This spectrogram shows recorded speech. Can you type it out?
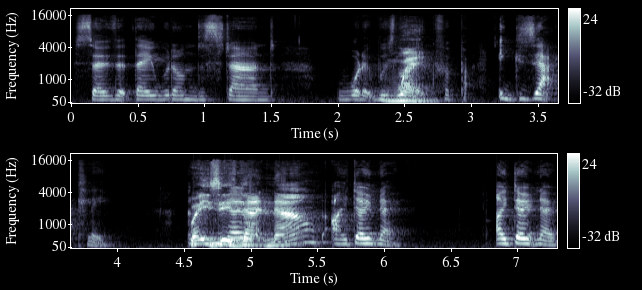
so that they would understand what it was when? like for exactly but is, no, that now? I don't know. I don't know.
